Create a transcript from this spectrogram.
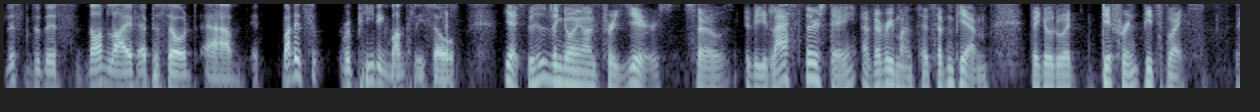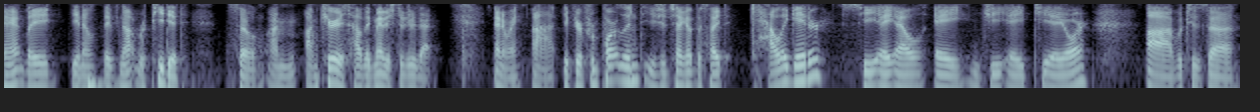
listen to this non-live episode, um, it, but it's repeating monthly. So yes. yes, this has been going on for years. So the last Thursday of every month at 7 p.m., they go to a different pizza place. Apparently, you know, they've not repeated. So I'm I'm curious how they managed to do that. Anyway, uh, if you're from Portland, you should check out the site Calagator, C A L A G A T A R, uh, which is a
